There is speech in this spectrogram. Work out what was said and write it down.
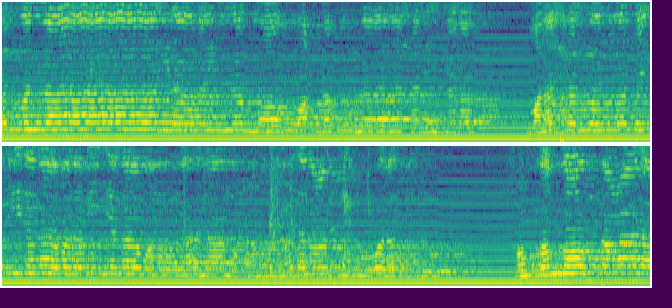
ونشهد أن لا إله إلا الله وحده لا شريك له ونشهد أن سيدنا ونبينا ومولانا محمدا عبده ورسوله. صلى الله تعالى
